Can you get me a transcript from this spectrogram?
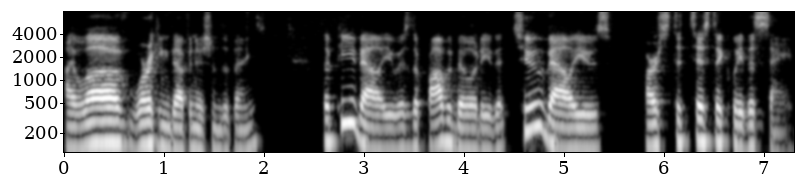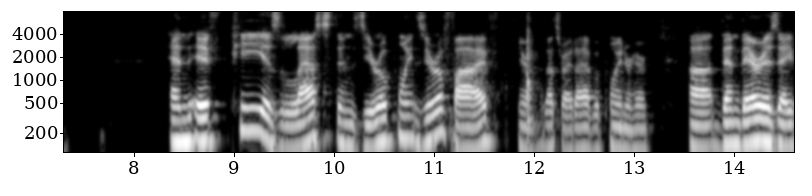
I love working definitions of things. The p-value is the probability that two values are statistically the same. And if p is less than 0.05, here, that's right, I have a pointer here, uh, then there is a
